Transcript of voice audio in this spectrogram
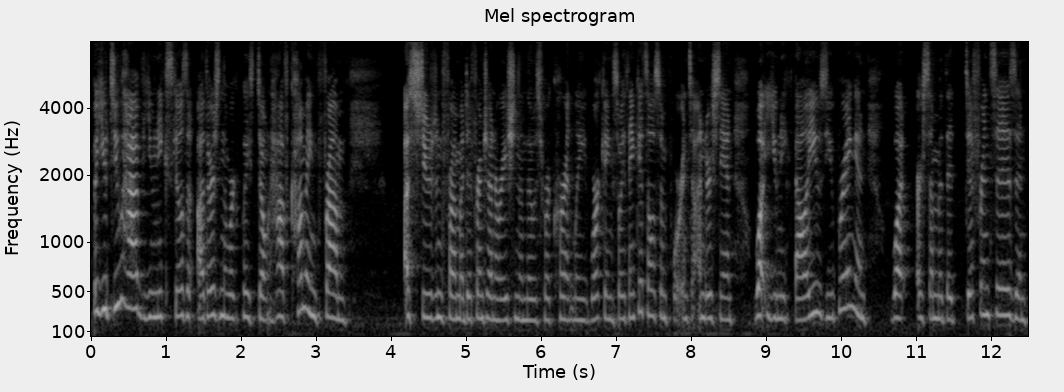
but you do have unique skills that others in the workplace don't have coming from a student from a different generation than those who are currently working. So I think it's also important to understand what unique values you bring and what are some of the differences and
